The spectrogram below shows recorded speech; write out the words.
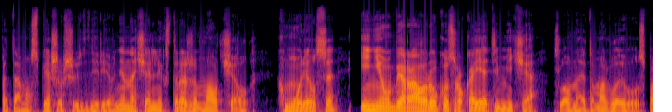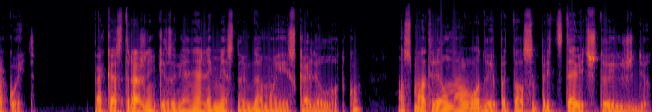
Потому, спешившись в деревне, начальник стражи молчал, хмурился и не убирал руку с рукояти меча, словно это могло его успокоить. Пока стражники загоняли местных домой и искали лодку, он смотрел на воду и пытался представить, что их ждет.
